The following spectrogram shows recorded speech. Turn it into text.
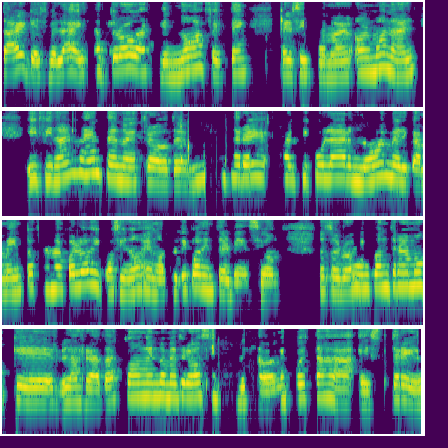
targets, ¿verdad? Estas drogas que no afecten el sistema hormonal. Y finalmente, nuestro interés particular no en medicamentos farmacológicos, sino en otro tipo de intervención. Nosotros encontramos que las ratas con endometriosis estaban expuestas a estrés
